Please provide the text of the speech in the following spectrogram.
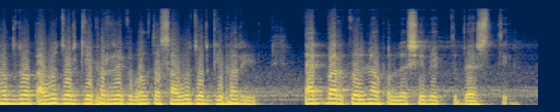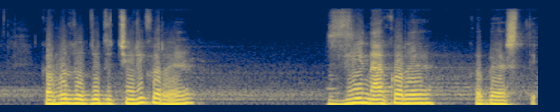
হজরত আবুজর গিফারি রেখে বলতেছে আবুজর গিফারি, একবার কলমা পড়লে সে ব্যক্তি ব্যস্তি। কাহুজুর যদি চুরি করে, জি না করে বেহস্তি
